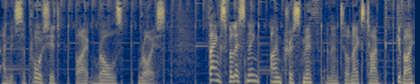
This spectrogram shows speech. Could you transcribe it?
and it's supported by Rolls Royce. Thanks for listening. I'm Chris Smith, and until next time, goodbye.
